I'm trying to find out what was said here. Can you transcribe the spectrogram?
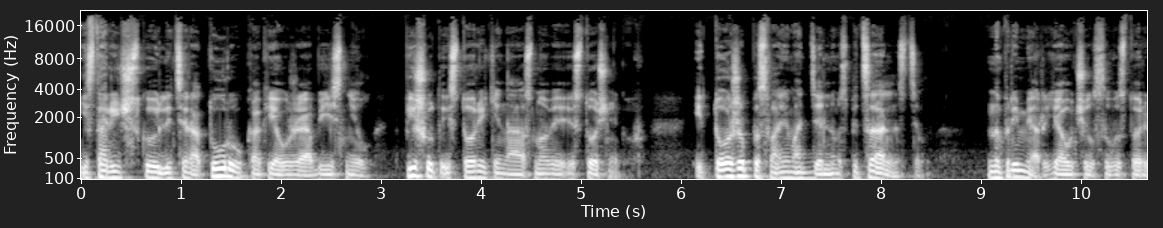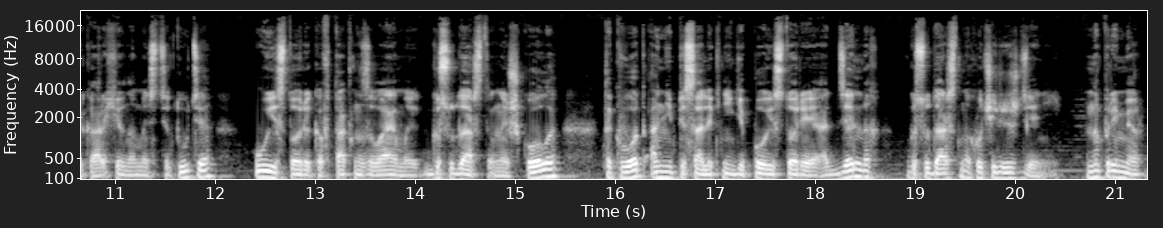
Историческую литературу, как я уже объяснил, пишут историки на основе источников. И тоже по своим отдельным специальностям. Например, я учился в историко-архивном институте, у историков так называемой государственной школы, так вот, они писали книги по истории отдельных государственных учреждений. Например,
